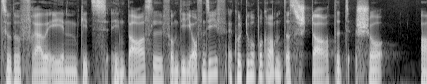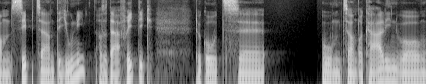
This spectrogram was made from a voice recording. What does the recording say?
zu der Frauen-EM gibt es in Basel vom Didi Offensiv ein Kulturprogramm. Das startet schon am 17. Juni, also der Freitag. Da geht es äh, um Sandra Kalin, die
